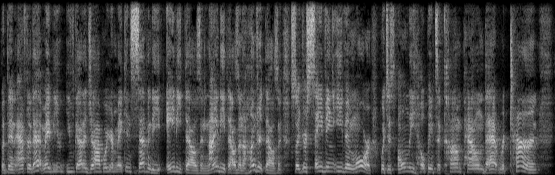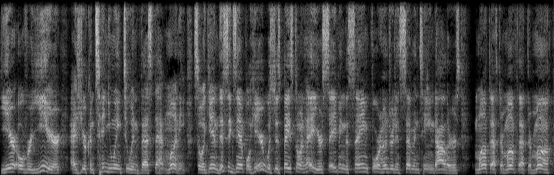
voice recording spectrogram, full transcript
But then after that maybe you've got a job where you're making 70 80,000 90,000 100,000 so you're saving even more which is only helping to compound that return year over year as you're continuing to invest that money so again this example here was just based on hey you're saving the same $417 month after month after month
